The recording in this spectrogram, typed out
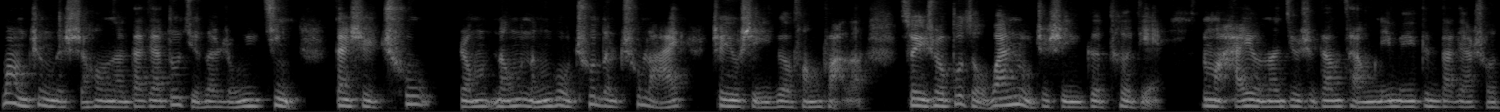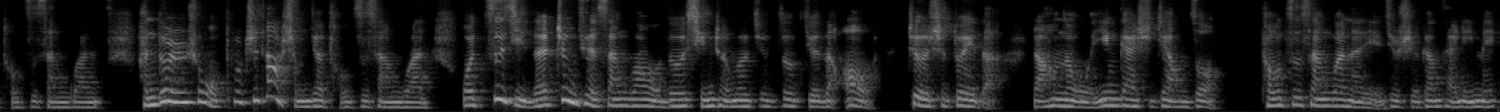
旺盛的时候呢，大家都觉得容易进，但是出能能不能够出得出来，这又是一个方法了。所以说不走弯路，这是一个特点。那么还有呢，就是刚才我们林梅跟大家说投资三观，很多人说我不知道什么叫投资三观，我自己的正确三观我都形成了，就都觉得哦，这个是对的，然后呢，我应该是这样做。投资三观呢，也就是刚才林梅，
